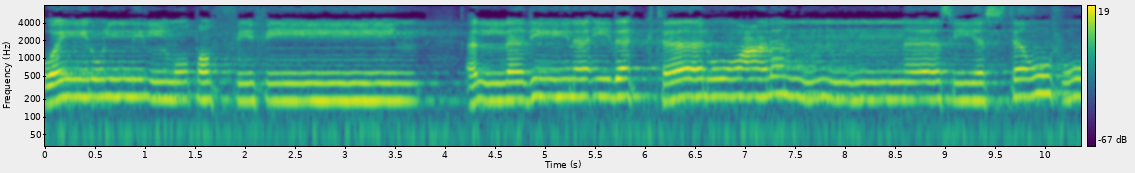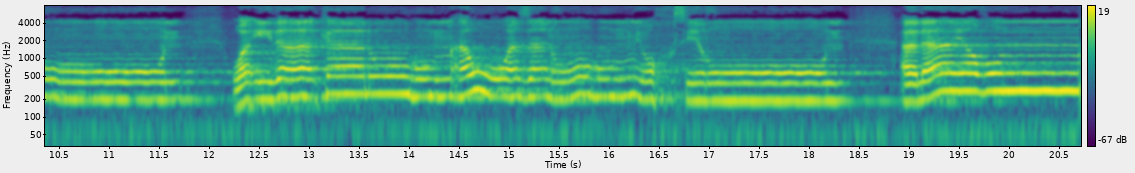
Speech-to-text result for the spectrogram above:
ويل للمطففين الذين إذا اكتالوا على الناس يستوفون وإذا كالوهم أو وزنوهم يخسرون ألا يظن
